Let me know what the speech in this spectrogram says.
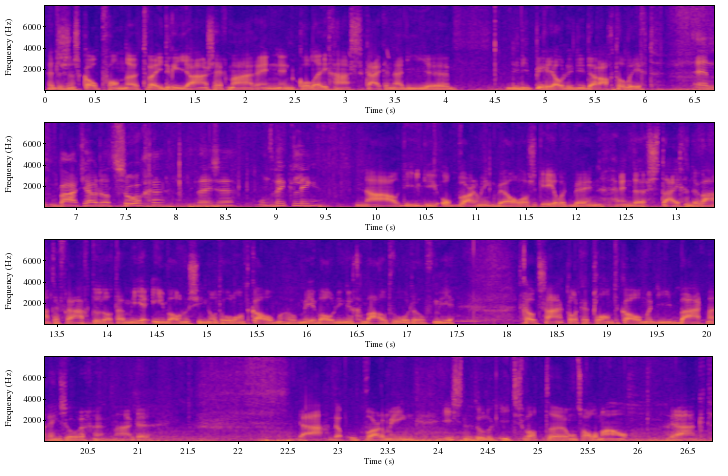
Het is een scope van twee, drie jaar, zeg maar. En, en collega's kijken naar die, eh, die, die periode die daarachter ligt. En baart jou dat zorgen, deze ontwikkelingen? Nou, die, die opwarming wel, als ik eerlijk ben. En de stijgende watervraag, doordat er meer inwoners in Noord-Holland komen... of meer woningen gebouwd worden of meer grootzakelijke klanten komen... die baart maar geen zorgen. Maar de, ja, de opwarming is natuurlijk iets wat eh, ons allemaal raakt.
